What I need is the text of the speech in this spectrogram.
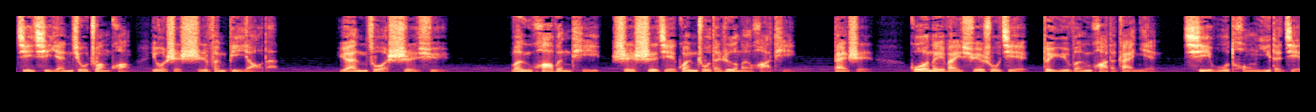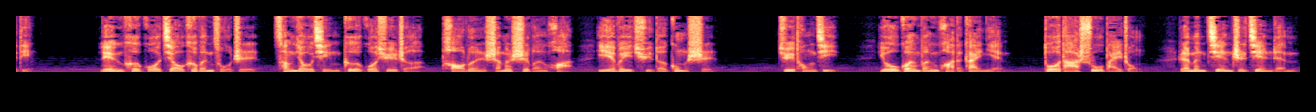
及其研究状况，又是十分必要的。原作世序。文化问题是世界关注的热门话题，但是国内外学术界对于文化的概念弃无统一的界定。联合国教科文组织曾邀请各国学者讨论什么是文化，也未取得共识。据统计，有关文化的概念多达数百种，人们见智见仁，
